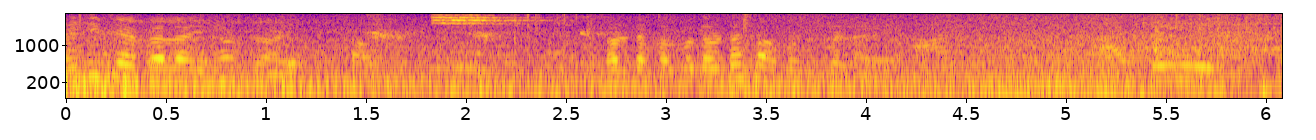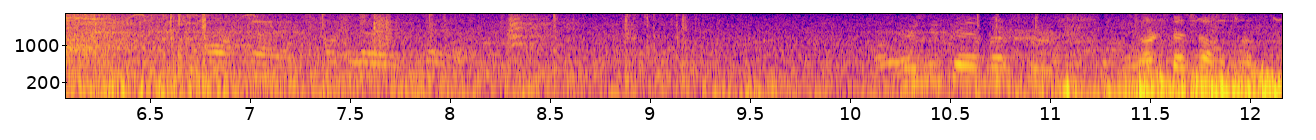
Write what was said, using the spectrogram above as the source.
ವೆಜಿಟೇಬಲ್ ಇನ್ನೊಂದು ನೋಡಿ. ಶಾಪ್ ದೊಡ್ಡ ಸ್ವಲ್ಪ ದೊಡ್ಡ ಶಾಪ್ ಉಂಟು ಬೆಳ್ಳಾರಿ ವೆಜಿಟೇಬಲ್ ಫ್ರೂಟ್ಸ್ ದೊಡ್ಡ ಶಾಪ್ ಉಂಟು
